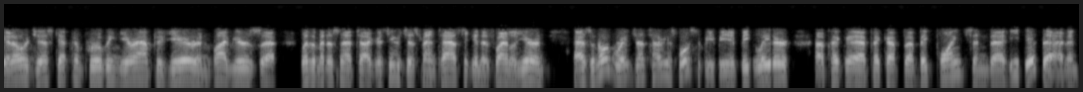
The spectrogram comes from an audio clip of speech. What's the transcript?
you know, just kept improving year after year and five years uh, with the Medicine Tigers. He was just fantastic in his final year. And as an overage, that's how you're supposed to be, be a big leader, uh, pick, uh, pick up uh, big points. And uh, he did that and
